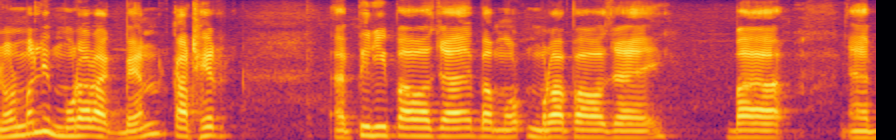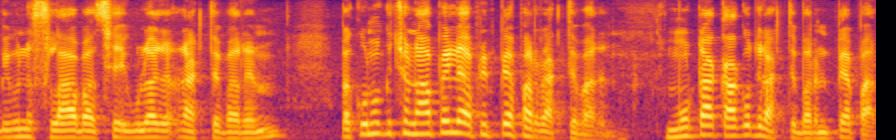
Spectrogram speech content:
নর্মালি মোড়া রাখবেন, কাঠের পিঁড়ি পাওয়া যায় বা মোড়া পাওয়া যায় বা বিভিন্ন স্ল্যাব আছে, এগুলো রাখতে পারেন। বা কোনো কিছু না পেলে আপনি পেপার রাখতে পারেন। মোটা কাগজ রাখতে পারেন, পেপার।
